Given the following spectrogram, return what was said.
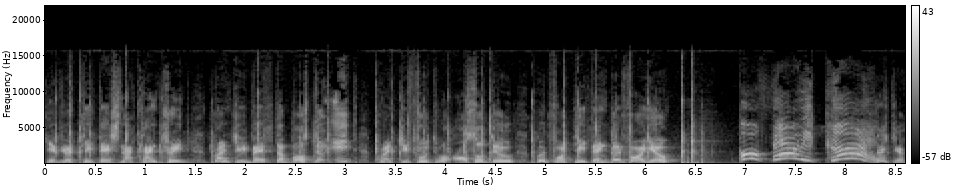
Give your teeth a snack time treat. Crunchy vegetables to eat. Crunchy food will also do. Good for teeth and good for you. Oh, very good. Thank you.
